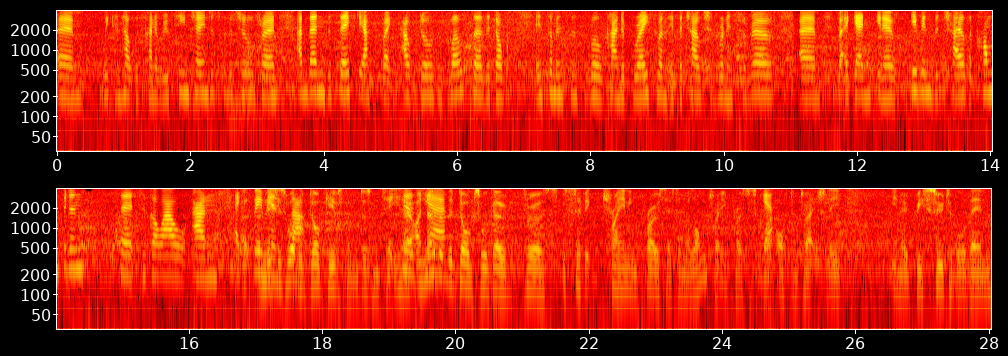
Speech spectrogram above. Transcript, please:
Um, we can help with kind of routine changes for the children and then the safety aspect outdoors as well so the dogs in some instances will kind of brace when if the child should run into the road um, but again you know giving the child the confidence to, to go out and experience Uh, And this is what that. the dog gives them, doesn't it? It you know, does, I know yeah. that the dogs will go through a specific training process and a long training process quite Yeah. often to actually, you know, be suitable then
